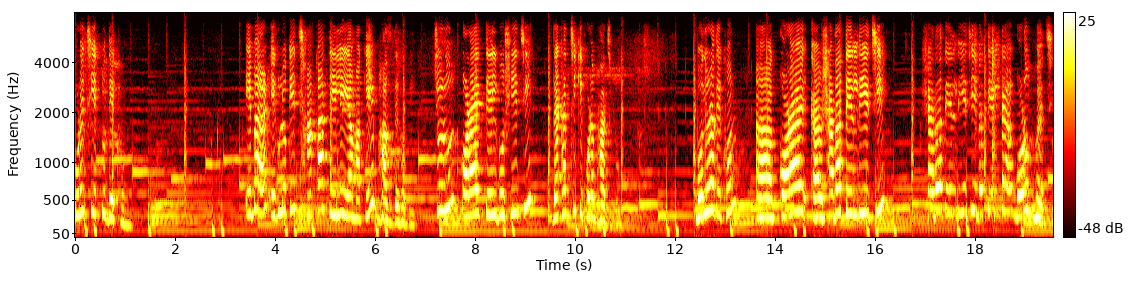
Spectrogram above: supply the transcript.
করেছি একটু দেখুন। এবার এগুলোকে ছাঁকা তেলে আমাকে ভাজতে হবে। চলুন কড়াইয়ে তেল বসিয়েছি, দেখাচ্ছি কি করে ভাজবো। বন্ধুরা দেখুন কড়াই সাদা তেল দিয়েছি সাদা তেল দিয়েছি, এবার তেলটা গরম হয়েছে।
